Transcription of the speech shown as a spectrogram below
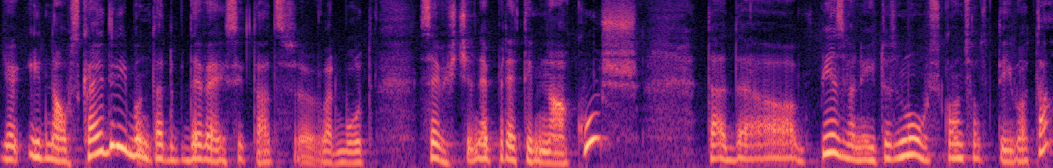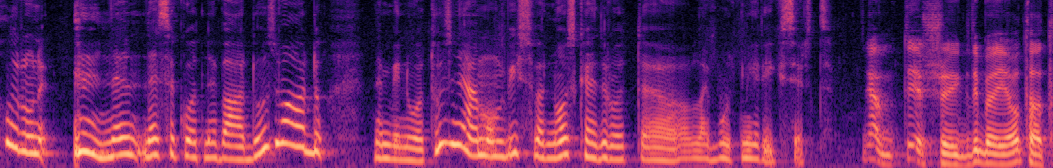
ja ir nav skaidrība, tad devējs ir tāds varbūt sevišķi nepretim nākušs, tad uh, piezvanīt uz mūsu konsultatīvo tālruni, ne, nesakot ne vārdu uzvārdu, neminot uzņēmumu, visu var noskaidrot, uh, lai būtu mierīgs sirds. Jā, tieši gribēju jautāt,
